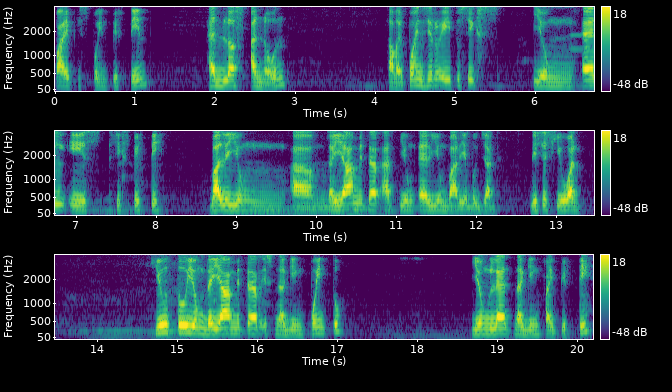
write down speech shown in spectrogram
pipe is 0.15. Head loss unknown. Okay, 0.0826 yung L is 650. Bali yung um, diameter at yung L yung variable dyan. This is Q1. Q2 yung diameter is naging 0.2. Yung length naging 550.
